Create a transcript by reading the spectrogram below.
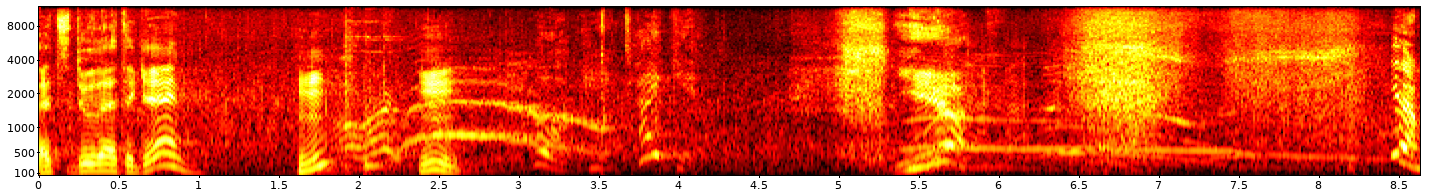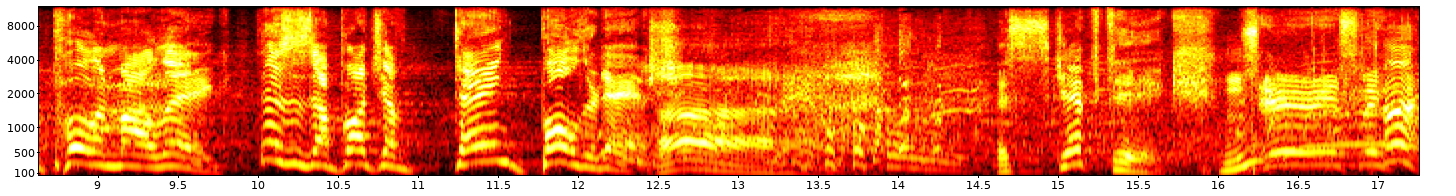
Let's do that again. Yuck! You're pulling my leg. This is a bunch of dang balderdash. A skeptic. hmm? Seriously? Ah.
